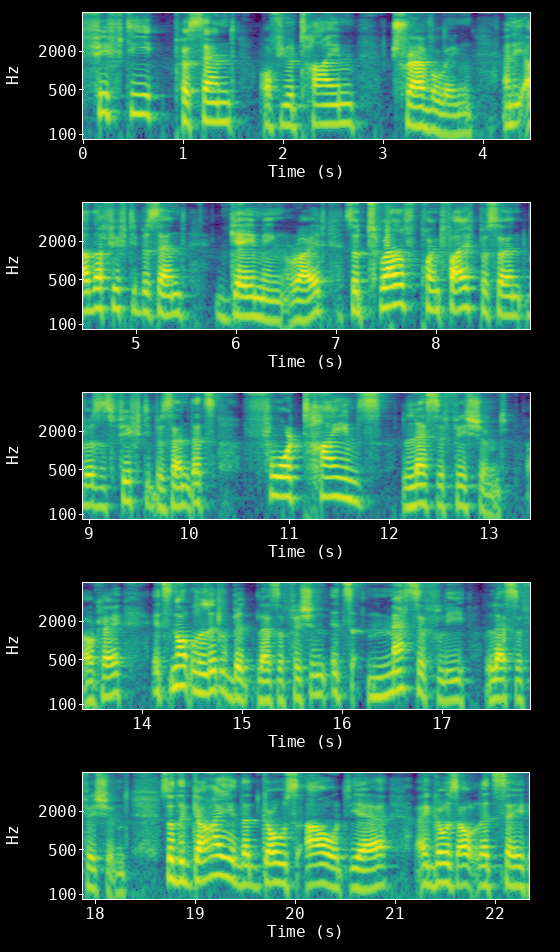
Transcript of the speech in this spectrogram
50% of your time traveling and the other 50% gaming, right? So 12.5% versus 50%, that's four times less efficient okay it's not a little bit less efficient it's massively less efficient so the guy that goes out yeah and goes out let's say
